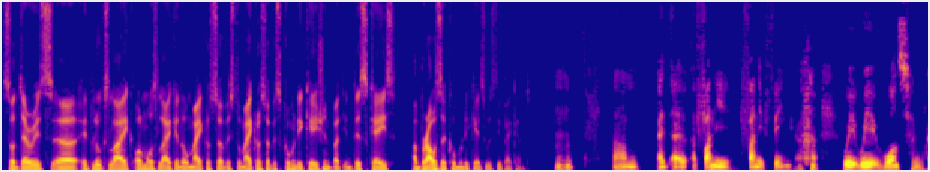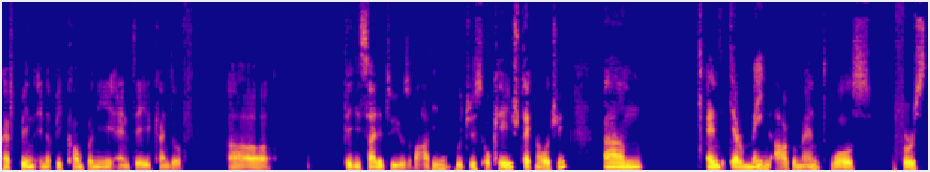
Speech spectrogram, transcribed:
So there is, uh, it looks like almost like you know microservice to microservice communication, but in this case, a browser communicates with the backend. Mm-hmm. Um, a, a, funny, funny thing. we we once have been in a big company, and they kind of uh, they decided to use Vaadin, which is okay technology. Um, and their main argument was first,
